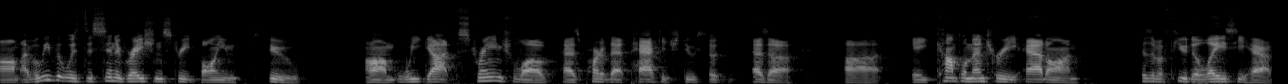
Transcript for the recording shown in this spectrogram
um, I believe it was Disintegration Street Volume Two. Um, we got Strange Love as part of that package, do so as a uh, a complimentary add-on because of a few delays he had.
